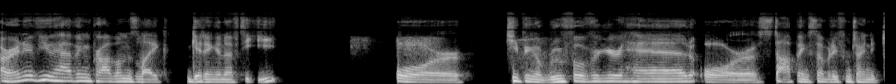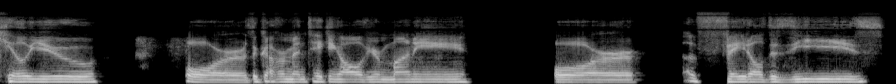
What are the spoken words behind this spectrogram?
Are any of you having problems like getting enough to eat or keeping a roof over your head or stopping somebody from trying to kill you or the government taking all of your money or a fatal disease.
